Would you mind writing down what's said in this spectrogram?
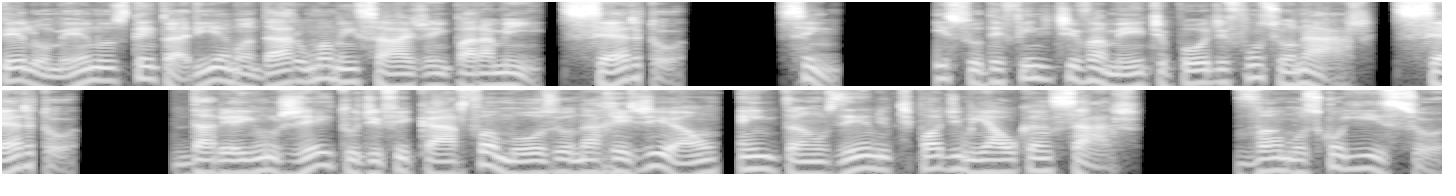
pelo menos tentaria mandar uma mensagem para mim, certo? Sim. Isso definitivamente pode funcionar, certo? Darei um jeito de ficar famoso na região, então Zenith pode me alcançar. Vamos com isso.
